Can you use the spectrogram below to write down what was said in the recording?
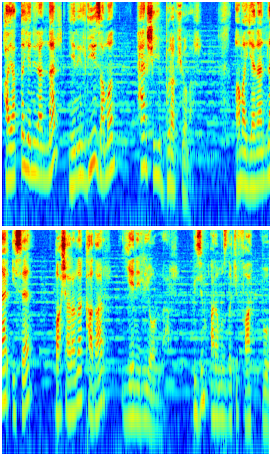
Hayatta yenilenler yenildiği zaman her şeyi bırakıyorlar. Ama yenenler ise başarana kadar yeniliyorlar. Bizim aramızdaki fark bu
